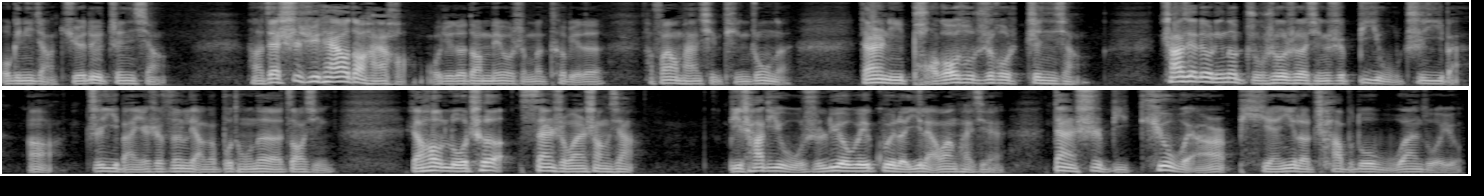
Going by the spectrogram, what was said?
我跟你讲，绝对真香啊！在市区开倒还好，我觉得倒没有什么特别的，它方向盘挺挺重的。但是你跑高速之后真香。叉 C 六零的主售车型是 B 五智逸版啊，智逸版也是分两个不同的造型。然后裸车三十万上下，比叉 T 五是略微贵了一两万块钱，但是比 Q 五 L 便宜了差不多五万左右，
